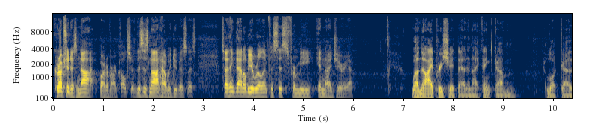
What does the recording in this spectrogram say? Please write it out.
corruption is not part of our culture. This is not how we do business. So I think that'll be a real emphasis for me in Nigeria. Well, no, I appreciate that. And I think, um, look, uh,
